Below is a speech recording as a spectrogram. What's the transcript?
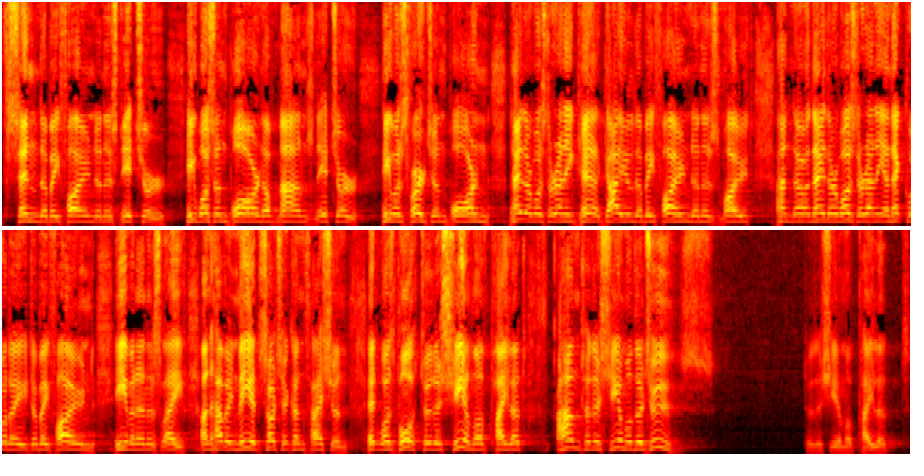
sin to be found in his nature. He wasn't born of man's nature. He was virgin born. Neither was there any guile to be found in his mouth. And neither was there any iniquity to be found even in his life. And having made such a confession, it was both to the shame of Pilate and to the shame of the Jews. To the shame of Pilate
